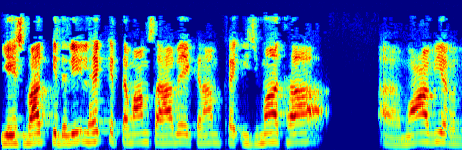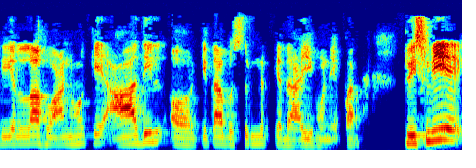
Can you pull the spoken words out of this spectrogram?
یہ اس بات کی دلیل ہے کہ تمام صحابہ اکرام کا اجماع تھا معاویہ رضی اللہ عنہ کے عادل اور کتاب و سنت کے داعی ہونے پر۔ تو اس لیے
